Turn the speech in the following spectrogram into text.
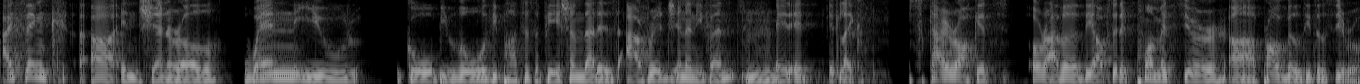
I think uh, in general, when you go below the participation that is average in an event, Mm-hmm. it, it it like skyrockets. Or rather, the opposite, it plummets your uh, probability to zero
